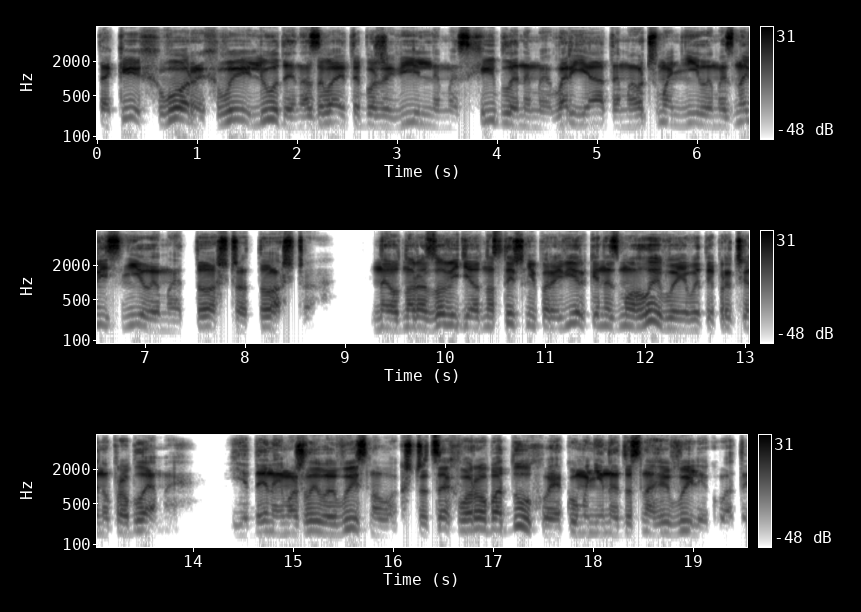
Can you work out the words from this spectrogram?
Таких хворих ви, люди, називаєте божевільними, схибленими, варіатами, очманілими, знавіснілими тощо, тощо. Неодноразові діагностичні перевірки не змогли виявити причину проблеми. Єдиний можливий висновок, що це хвороба духу, яку мені не до снаги вилікувати.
